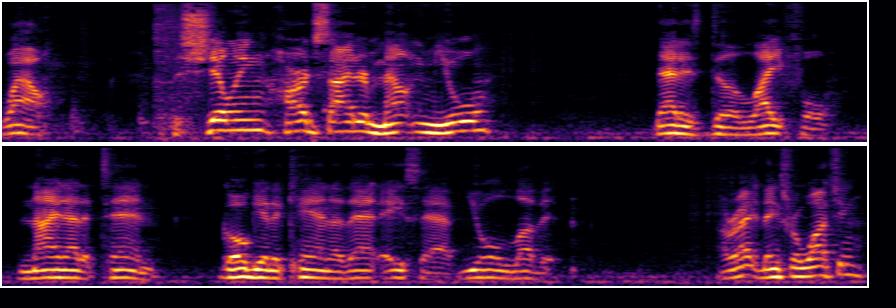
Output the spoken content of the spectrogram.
Wow. The Schilling Hard Cider Mountain Mule. That is delightful. 9 out of 10. Go get a can of that ASAP. You'll love it. All right. Thanks for watching.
